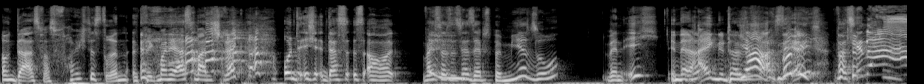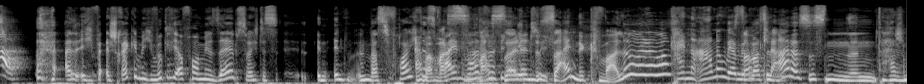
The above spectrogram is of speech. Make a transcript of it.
und da ist was Feuchtes drin, kriegt man ja erstmal einen Schreck. Und ich, das ist auch, weißt du, das ist ja selbst bei mir so, wenn ich In deine eigene Tasche ja, fasst, wirklich. Passiert, ah! Also ich erschrecke mich wirklich auch vor mir selbst, weil ich das in, in, in was Feuchtes Aber was, reinfasse. was soll denn das sein? Eine Qualle oder was? Keine Ahnung, Ist mit doch was klar, dass es ein, ein Taschentuch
